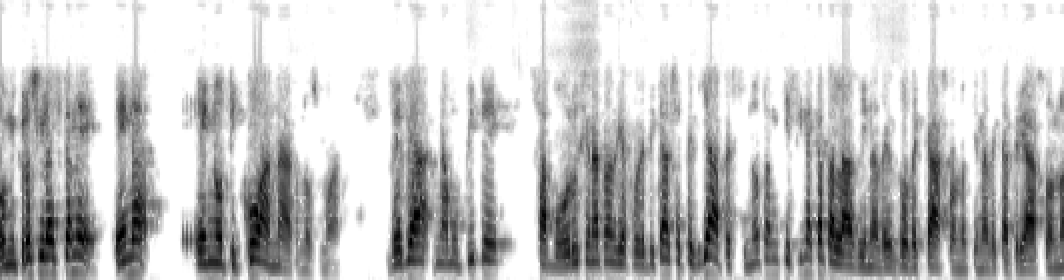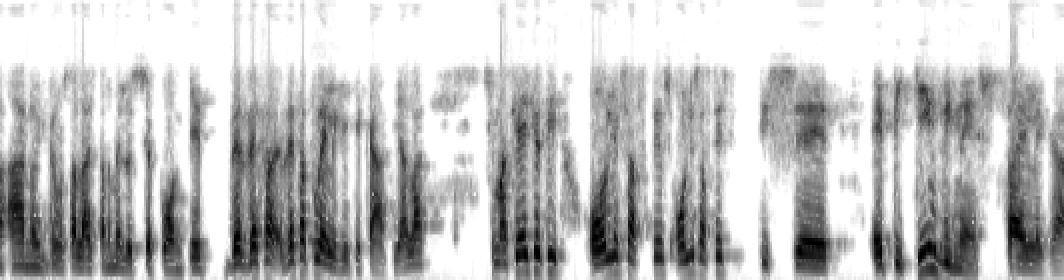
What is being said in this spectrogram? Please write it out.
ο, μικρός ήρωας ήταν ένα ενωτικό ανάγνωσμα. Βέβαια, να μου πείτε, θα μπορούσε να ήταν διαφορετικά σε παιδιά απευθυνόταν και τι να καταλάβει ένα 12χρονο και ένα 13χρονο, αν ο Γιώργος Θαλάσσης ήταν μέλος της ΕΠΟΝ και δεν δε θα, δε θα του έλεγε και κάτι. Αλλά σημασία έχει ότι όλες αυτές, όλες αυτές τις ε, επικίνδυνες, θα έλεγα,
